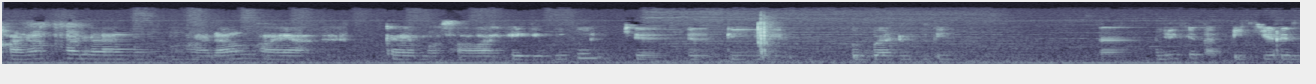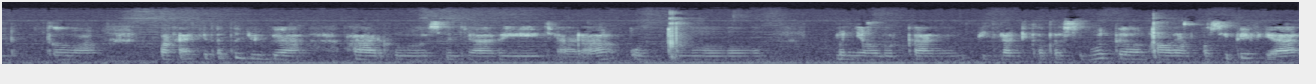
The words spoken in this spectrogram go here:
karena kadang-kadang kayak kayak masalah kayak gitu tuh jadi beban jadi kita pikirin gitu loh. Makanya kita tuh juga harus mencari cara untuk menyalurkan pikiran kita tersebut dalam hal yang positif ya.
